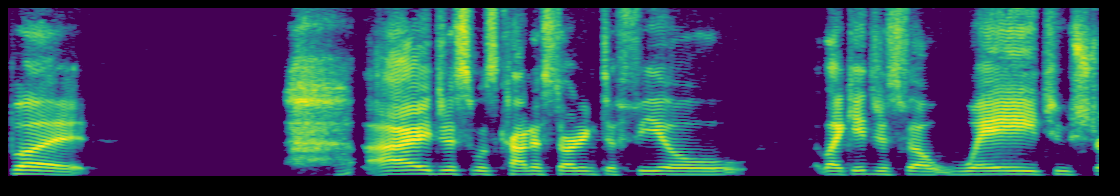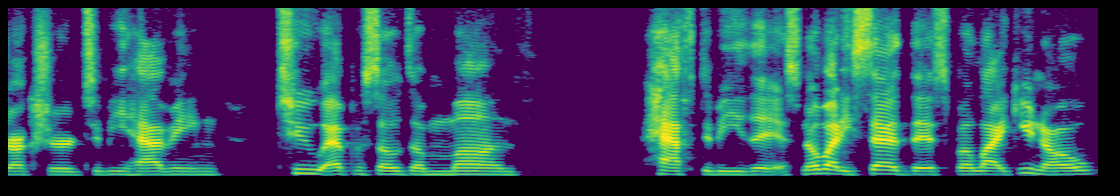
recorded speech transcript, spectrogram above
But I just was kind of starting to feel like it just felt way too structured to be having two episodes a month have to be this. Nobody said this, but like, you know,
